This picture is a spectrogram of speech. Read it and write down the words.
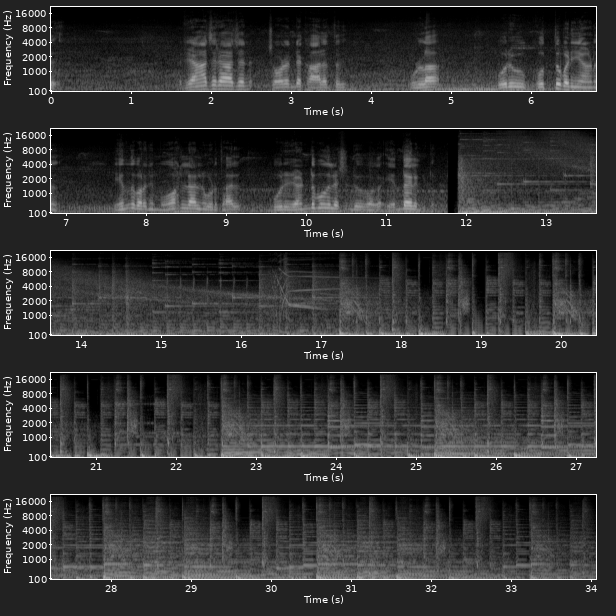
രാജരാജൻ ചോഴന്റെ കാലത്ത് ഉള്ള ഒരു കൊത്തുപണിയാണ് എന്ന് പറഞ്ഞ് മോഹൻലാലിന് കൊടുത്താൽ ഒരു രണ്ട് മൂന്ന് ലക്ഷം രൂപ എന്തായാലും കിട്ടും.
